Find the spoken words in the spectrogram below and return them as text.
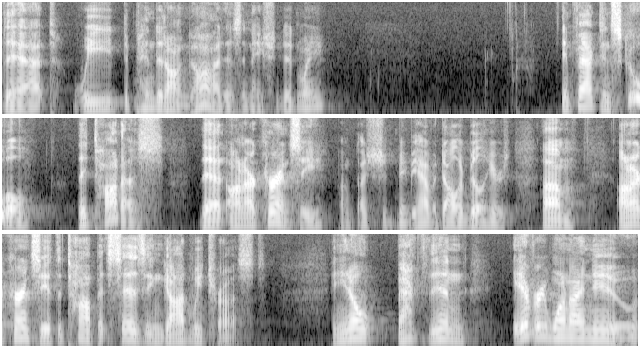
that we depended on God as a nation, didn't we? In fact, in school, they taught us that on our currency, um, I should maybe have a dollar bill here, um, on our currency at the top it says, In God we trust. And you know, back then, everyone I knew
